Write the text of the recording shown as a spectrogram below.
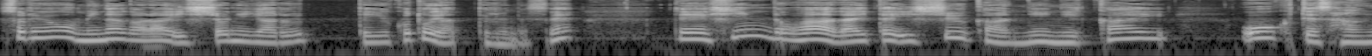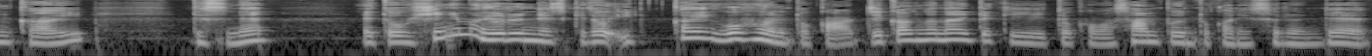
それを見ながら一緒にやるっていうことをやってるんですね。で、頻度はだいたい1週間に2回、多くて3回ですね。えっと、日にもよるんですけど、1回5分とか、時間がない時とかは3分とかにするんで、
